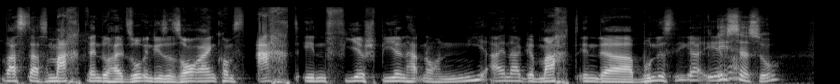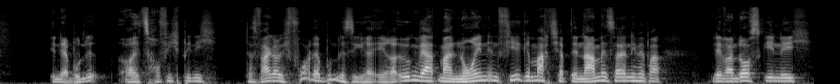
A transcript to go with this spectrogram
was das macht, wenn du halt so in die Saison reinkommst. Acht in vier Spielen hat noch nie einer gemacht in der Bundesliga-Ära. Ist das so? In der Bundes oh, jetzt hoffe ich, bin ich, das war, glaube ich, vor der Bundesliga-Ära. Irgendwer hat mal neun in vier gemacht. Ich habe den Namen jetzt leider nicht mehr. Lewandowski nicht,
